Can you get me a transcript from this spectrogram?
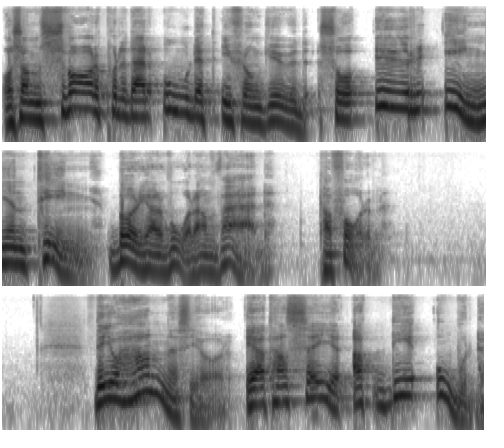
Och som svar på det där ordet ifrån Gud, så ur ingenting börjar våran värld ta form. Det Johannes gör är att han säger att det ord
